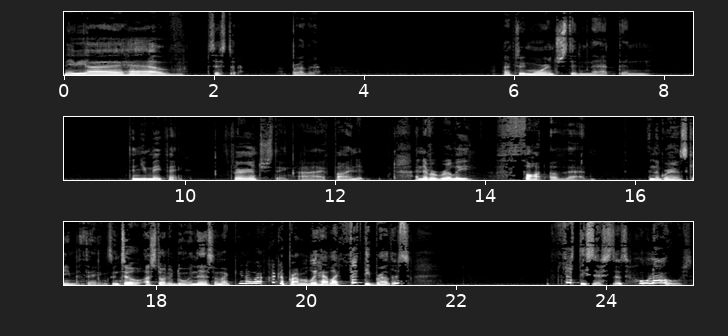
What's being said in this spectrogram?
maybe I have sister, brother. I'm actually more interested in that than than you may think. It's very interesting. I find it I never really thought of that in the grand scheme of things until I started doing this. I'm like, you know what? I could probably have like 50 brothers, 50 sisters. Who knows?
